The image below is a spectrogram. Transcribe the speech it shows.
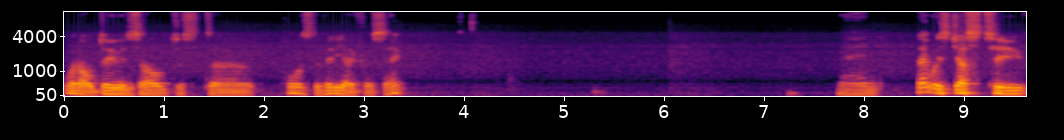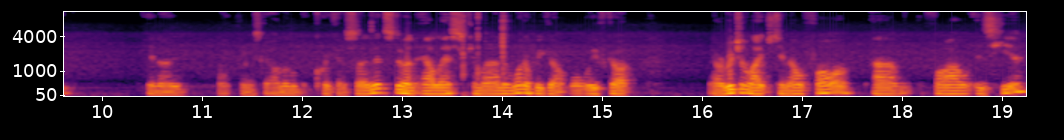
what I'll do is I'll just uh, pause the video for a sec. And that was just to, you know, make things go a little bit quicker. So let's do an ls command. And what have we got? Well, we've got our original HTML file, um, file is here.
